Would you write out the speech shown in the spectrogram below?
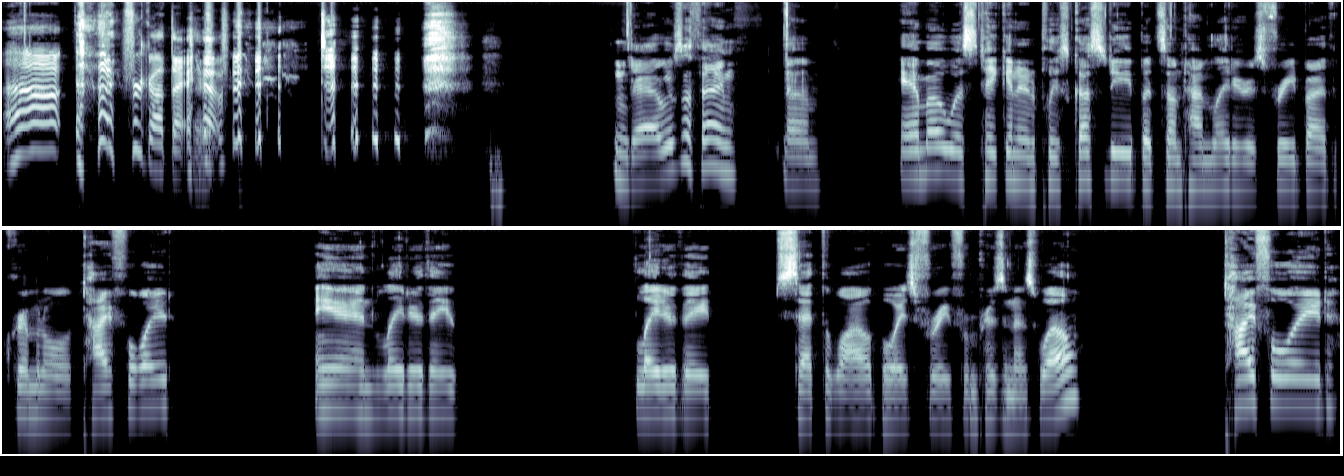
Ah, I forgot that Yeah. happened. Yeah, it was a thing. Um, Ammo was taken into police custody, but sometime later he was freed by the criminal Typhoid, and later they later they set the Wild Boys free from prison as well. Typhoid,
